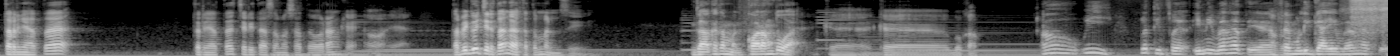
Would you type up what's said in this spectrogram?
ternyata ternyata cerita sama satu orang kayak oh ya. Tapi gue cerita nggak ke temen sih, Nggak ke teman, ke orang tua. ke ke bokap. Oh, wih, lo tipe ini banget ya, Apa? family guy banget ya.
